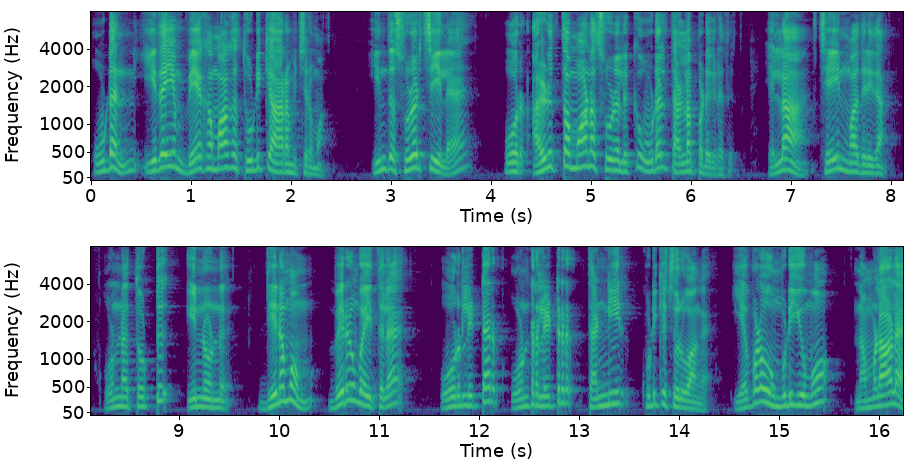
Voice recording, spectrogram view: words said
உடன் இதயம் வேகமாக துடிக்க ஆரம்பிச்சிருமா? இந்த சுழற்சியில் ஓர் அழுத்தமான சூழலுக்கு உடல் தள்ளப்படுகிறது. எல்லாம் செயின் மாதிரி தான் ஒன்றை தொட்டு இன்னொன்று தினமும் வெறும் வயிற்றுல ஒரு லிட்டர் ஒன்றரை லிட்டர் தண்ணீர் குடிக்க சொல்லுவாங்க. எவ்வளவு முடியுமோ நம்மளால்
